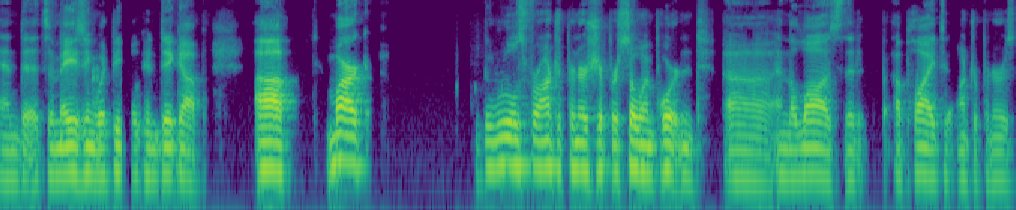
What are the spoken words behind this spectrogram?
And it's amazing what people can dig up. Uh, Mark, the rules for entrepreneurship are so important uh, and the laws that apply to entrepreneurs.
